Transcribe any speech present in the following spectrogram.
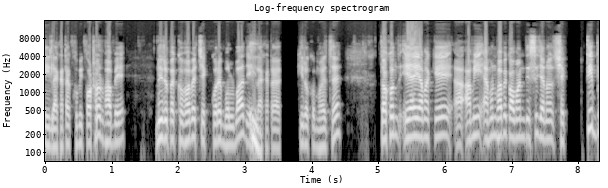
এই লেখাটা খুবই কঠোর ভাবে নিরপেক্ষ ভাবে চেক করে বলবা যে এই লেখাটা কীরকম হয়েছে। তখন এআই আমাকে আমি এমন ভাবে কমান্ড দিছি যেন সে তীব্র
